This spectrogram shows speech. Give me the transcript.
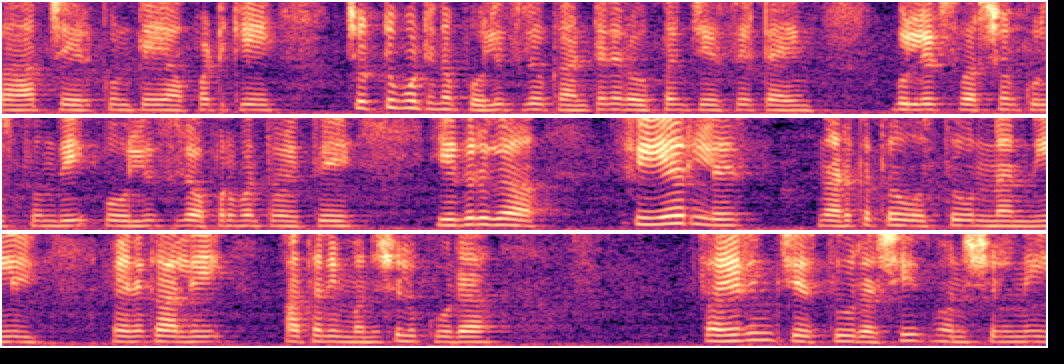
కార్ చేరుకుంటే అప్పటికే చుట్టుముట్టిన పోలీసులు కంటైనర్ ఓపెన్ చేసే టైం బుల్లెట్స్ వర్షం కురుస్తుంది. పోలీసులు అప్రమత్తమైతే ఎదురుగా ఫియర్లెస్ నడకతో వస్తూ ఉన్న నీల్ వెనకాలే అతని మనుషులు కూడా ఫైరింగ్ చేస్తూ రషీద్ మనుషుల్ని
